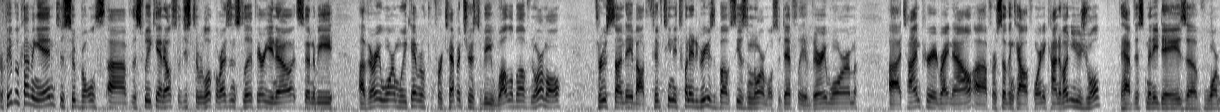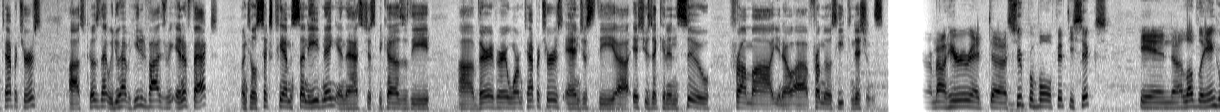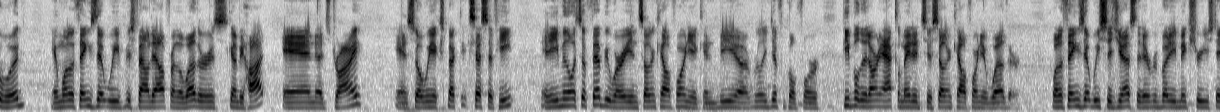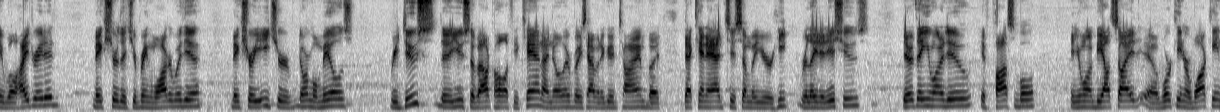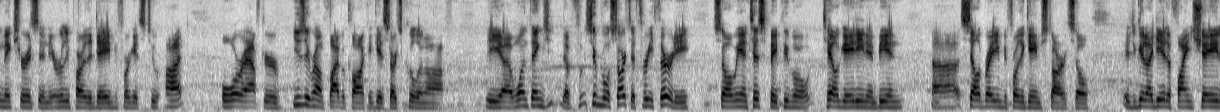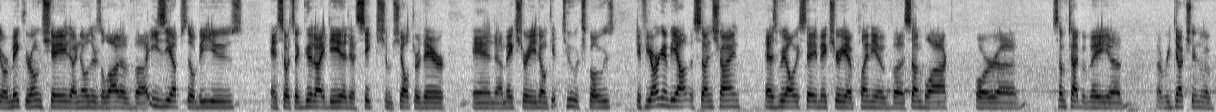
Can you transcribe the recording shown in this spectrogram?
for people coming in to Super Bowl uh, this weekend, also just the local residents live here, you know, it's going to be a very warm weekend. We're looking for temperatures to be well above normal through Sunday, about 15 to 20 degrees above seasonal normal. So definitely a very warm uh, time period right now uh, for Southern California. Kind of unusual to have this many days of warm temperatures. Uh, so because of that, we do have a heat advisory in effect until 6 p.m. Sunday evening, and that's just because of the uh, very, very warm temperatures and just the uh, issues that can ensue from, uh, you know, uh, from those heat conditions. I'm out here at uh, Super Bowl 56 in lovely Inglewood. And one of the things that we've just found out from the weather is it's going to be hot and it's dry. And so we expect excessive heat. And even though it's a February in Southern California, it can be uh, really difficult for people that aren't acclimated to Southern California weather. One of the things that we suggest that everybody make sure you stay well hydrated, make sure that you bring water with you, make sure you eat your normal meals, reduce the use of alcohol if you can. I know everybody's having a good time, but that can add to some of your heat related issues. The other thing you want to do, if possible, and you want to be outside uh, working or walking, make sure it's in the early part of the day before it gets too hot or after, usually around five o'clock, it gets starts cooling off. The uh, one thing, the Super Bowl starts at 3.30, so we anticipate people tailgating and being uh, celebrating before the game starts. So it's a good idea to find shade or make your own shade. I know there's a lot of uh, easy ups that'll be used, and so it's a good idea to seek some shelter there and uh, make sure you don't get too exposed. If you are going to be out in the sunshine, as we always say, make sure you have plenty of uh, sunblock or uh, some type of a, uh, a reduction of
